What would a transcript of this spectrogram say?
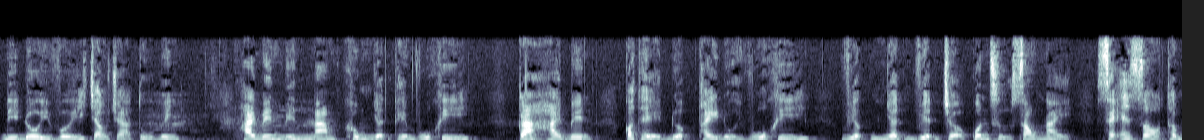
đi đôi với trao trả tù binh. Hai bên miền Nam không nhận thêm vũ khí. Cả hai bên có thể được thay đổi vũ khí. Việc nhận viện trợ quân sự sau này sẽ do thẩm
